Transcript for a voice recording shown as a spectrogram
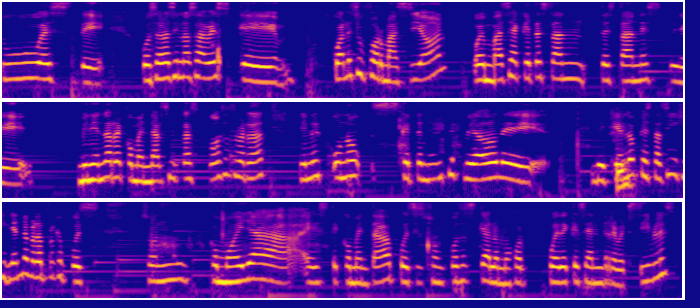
tú, este, pues ahora sí no sabes que, cuál es su formación o en base a qué te están, te están, este, viniendo a recomendar ciertas cosas, ¿verdad? Tienes uno que tener ese cuidado de, de qué es lo que estás ingiriendo, ¿verdad? Porque pues son, como ella este, comentaba, pues son cosas que a lo mejor puede que sean irreversibles.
